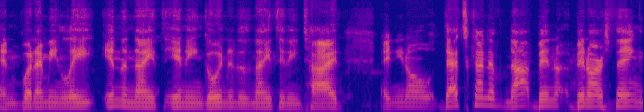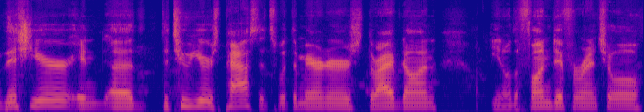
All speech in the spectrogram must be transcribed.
and but I mean late in the ninth inning, going into the ninth inning, tied. And you know that's kind of not been been our thing this year. In uh, the two years past, it's what the Mariners thrived on. You know the fun differential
